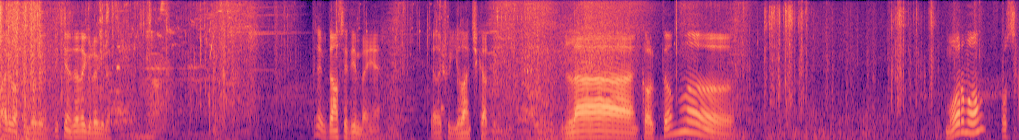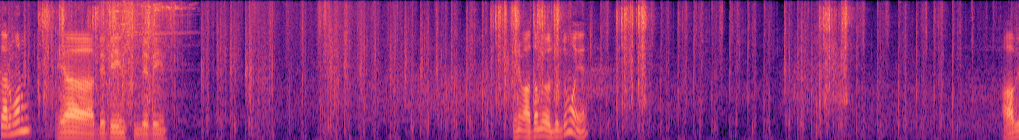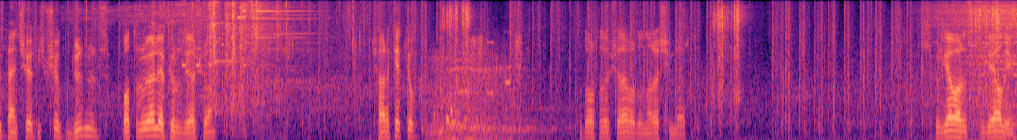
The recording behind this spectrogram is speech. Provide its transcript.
Hadi bakın bebeğim. İkinize de güle güle. Bir de bir dans edeyim ben ya. Ya da şu yılan çıkartayım. Yılan korktun mu? Mor mu? o? Scar mor mu? Ya bebeğimsin bebeğim. Benim adamı öldürdü mü o ya? Abi pençe yok, hiçbir şey yok. Dümdüz Battle Royale yapıyoruz ya şu an. Hiç hareket yok. Burada ortada bir şeyler vardı, onları açayım bari. Süpürge vardı, süpürgeyi alayım.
